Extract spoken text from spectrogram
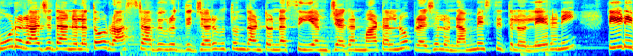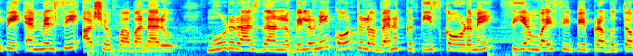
మూడు రాజధానులతో రాష్ట్రాభివృద్ధి జరుగుతుందంటున్న సీఎం జగన్ మాటలను ప్రజలు నమ్మే స్థితిలో లేరని టీడీపీ ఎమ్మెల్సీ అశోక్ బాబు అన్నారు. మూడు రాజధానుల బిల్లుని కోర్టులో వెనక్కు తీసుకోవడమే సీఎం వైసీపీ ప్రభుత్వ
